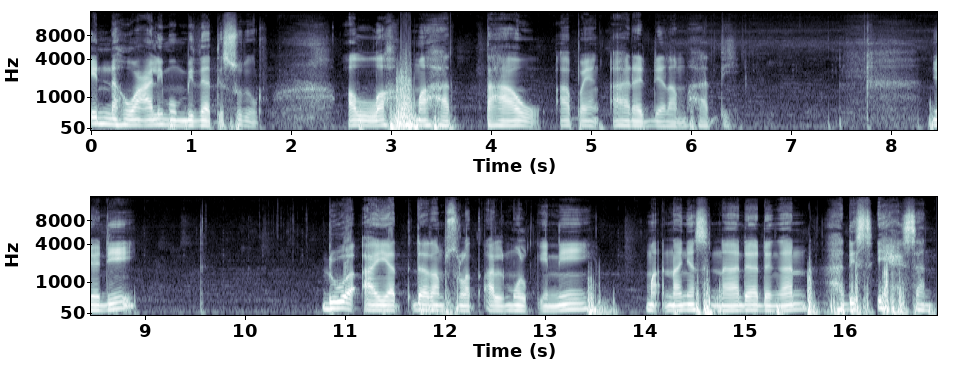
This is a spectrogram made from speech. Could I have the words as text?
Innahu alimum bidzati sudur. Allah Maha tahu apa yang ada di dalam hati. Jadi dua ayat dalam surat Al-Mulk ini maknanya senada dengan hadis ihsan.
